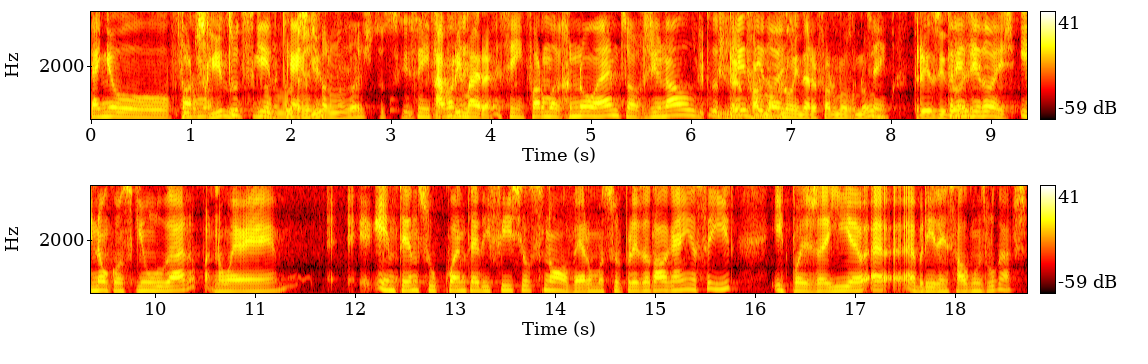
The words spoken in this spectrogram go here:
ganhou Fórmula, seguido. tudo seguido, Fórmula que é- 3, Fórmula 2, tudo seguido. Sim, À primeira. Sim, Fórmula Renault antes, ou regional, 3 era e Fórmula 2. Renault, ainda era Fórmula Renault, Sim. 3 e 2. 3 e 2 e não conseguiu um lugar, não é. Entende-se o quanto é difícil se não houver uma surpresa de alguém a sair e depois aí a- a- abrirem-se alguns lugares.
